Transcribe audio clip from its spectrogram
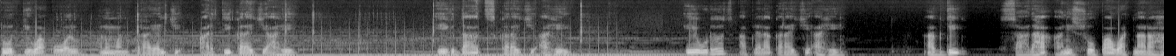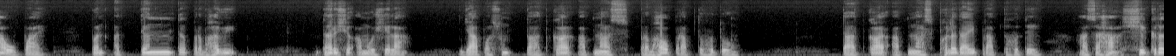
तो दिवा ओवाळून हनुमंतरायांची आरती करायची आहे. एकदाच करायची आहे. एवढंच आपल्याला करायचे आहे. अगदी साधा आणि सोपा वाटणारा हा उपाय पण अत्यंत प्रभावी. दर्श अमोशेला ज्यापासून तात्काळ आपणास प्रभाव प्राप्त होतो तात्काळ आपणास फलदायी प्राप्त होते असा हा शीघ्र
